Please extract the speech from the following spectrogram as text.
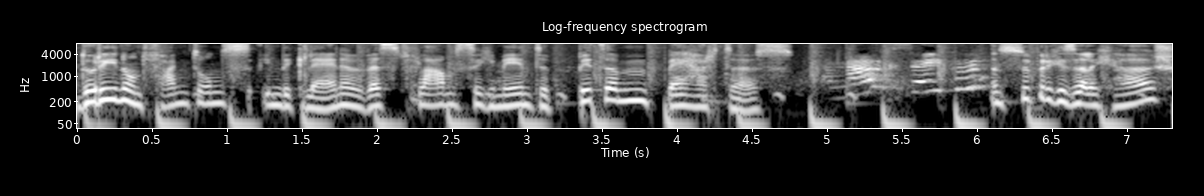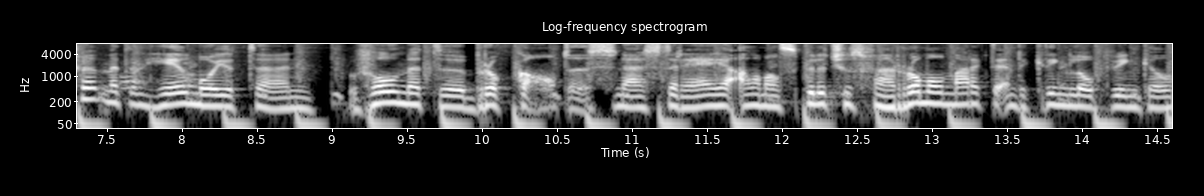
Doreen ontvangt ons in de kleine West-Vlaamse gemeente Pittem bij haar thuis. Een supergezellig huisje met een heel mooie tuin. Vol met uh, brokanten, snuisterijen, allemaal spulletjes van rommelmarkten en de kringloopwinkel.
